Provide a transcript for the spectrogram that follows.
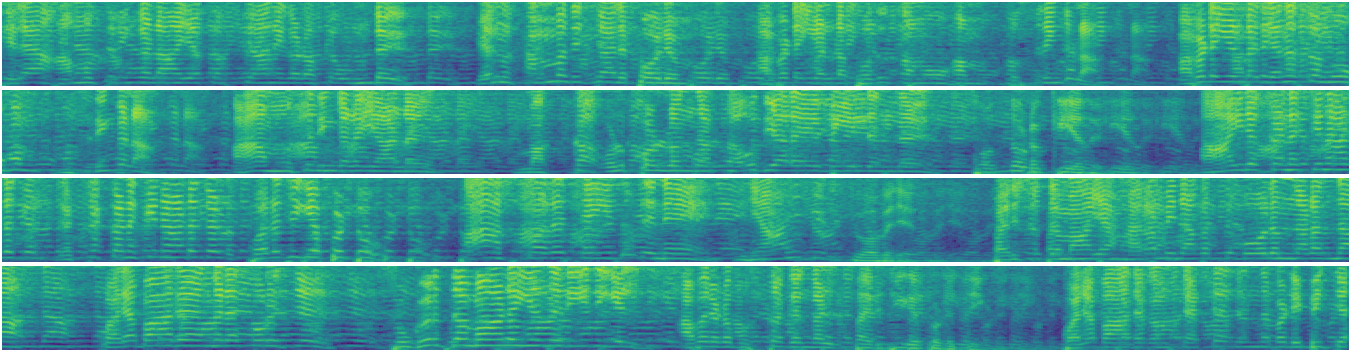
ചില അമുസ്ലിങ്ങളായ ക്രിസ്ത്യാനികളൊക്കെ ഉണ്ട് എന്ന് സമ്മതിച്ചാൽ പോലും അവിടെയുള്ള പൊതുസമൂഹം മുസ്ലിങ്ങളാണ്. അവിടെയുള്ള ജനസമൂഹം മുസ്ലിങ്ങളാണ്. ആ മുസ്ലിങ്ങളെയാണ് മക്ക ഉൾക്കൊള്ളുന്ന സൗദി അറേബ്യയിൽ നിന്ന് കൊന്നൊടുക്കിയത്. ആയിരക്കണക്കിന് ആളുകൾ ലക്ഷക്കണക്കിന് ആളുകൾ കൊല ചെയ്യപ്പെട്ടു. ആ കൊല ചെയ്തതിനെ ന്യായീകരിച്ചു അവർ. പരിശുദ്ധമായ ഹറമിനകത്ത് പോലും നടന്ന കൊലപാതകങ്ങളെ കുറിച്ച് സുഹൃത്തമാണ് എന്ന രീതിയിൽ അവരുടെ പുസ്തകങ്ങൾ പരിചയപ്പെടുത്തി. കൊലപാതകം തെറ്റെന്ന് പഠിപ്പിച്ച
